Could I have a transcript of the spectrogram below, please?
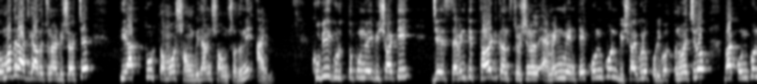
তোমাদের আজকে আলোচনার বিষয় হচ্ছে তিয়াত্তরতম সংবিধান সংশোধনী আইন। খুবই গুরুত্বপূর্ণ এই বিষয়টি যে সেভেন্টি থার্ড কনস্টিটিউশনাল অ্যামেন্ডমেন্টে কোন কোন বিষয়গুলো পরিবর্তন হয়েছিল বা কোন কোন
